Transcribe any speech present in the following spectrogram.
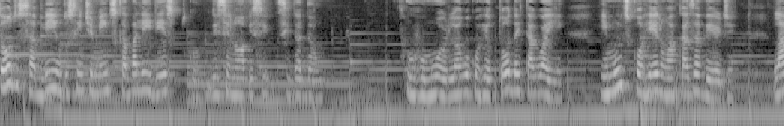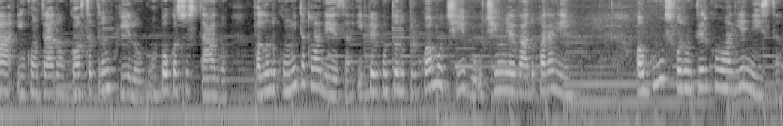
Todos sabiam dos sentimentos cavalheirescos desse nobre cidadão. O rumor logo correu toda Itaguaí e muitos correram à Casa Verde. Lá encontraram Costa tranquilo, um pouco assustado, falando com muita clareza e perguntando por qual motivo o tinham levado para ali. Alguns foram ter com o alienista.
